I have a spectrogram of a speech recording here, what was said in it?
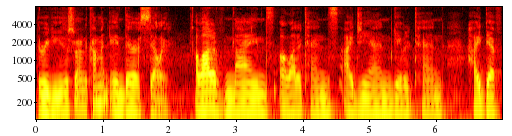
the reviews are starting to come in and they're stellar. A lot of nines, a lot of tens. IGN gave it a 10. High Def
